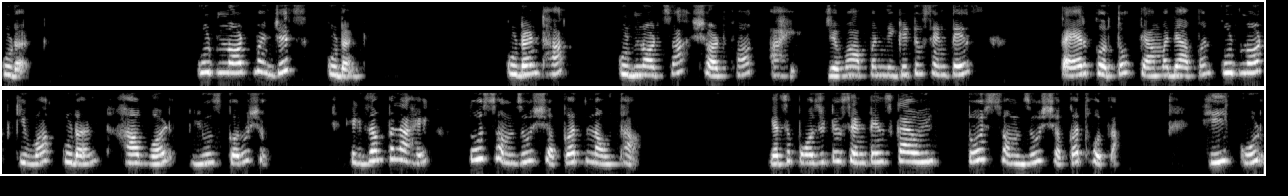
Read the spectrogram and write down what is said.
कुडंट कुड नॉट म्हणजेच कुडंट कुडंट हा कुड नॉटचा शॉर्ट फॉर्म आहे. जेव्हा आपण निगेटिव्ह सेंटेन्स तयार करतो त्यामध्ये आपण कुड नॉट किंवा कुडंट हा वर्ड यूज करू शकतो. एक्झाम्पल आहे तो समजू शकत नव्हता. याचं पॉझिटिव्ह सेंटेन्स काय होईल? तो समजू शकत होता. ही कुड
